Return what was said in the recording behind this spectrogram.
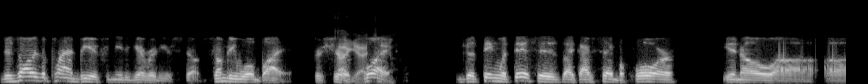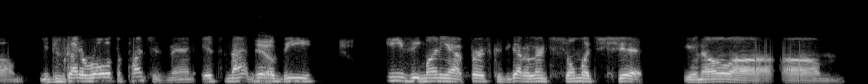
there's always a plan B if you need to get rid of your stuff. Somebody will buy it for sure. I got but you. the thing with this is, like I've said before, you know, uh, um, you just got to roll with the punches, man. It's not gonna Yep. be easy money at first because you got to learn so much shit. You know, uh, um,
